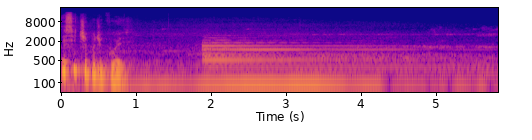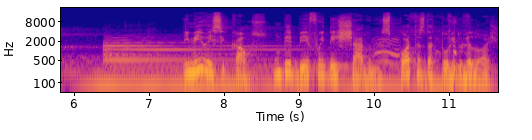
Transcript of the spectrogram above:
esse tipo de coisa. Em meio a esse caos, um bebê foi deixado nas portas da torre do relógio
